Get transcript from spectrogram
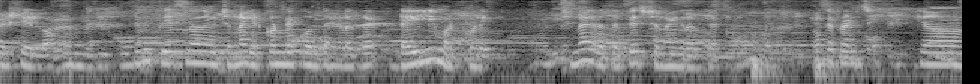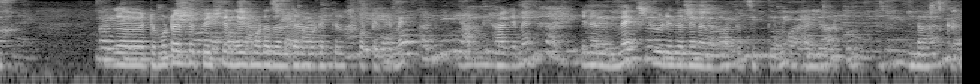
ಫೇಶಿಯಲ್ಲು ನಿಮ್ಮ ಫೇಸ್ನ ನೀವು ಚೆನ್ನಾಗಿ ಇಟ್ಕೊಳ್ಬೇಕು ಅಂತ ಹೇಳಿದ್ರೆ ಡೈಲಿ ಮಾಡ್ಕೊಳ್ಳಿ. ಚೆನ್ನಾಗಿರುತ್ತೆ ಫೇಸ್ ಚೆನ್ನಾಗಿರುತ್ತೆ. ಓಕೆ ಫ್ರೆಂಡ್ಸ್ ಈಗ ಇಂದ ಫೇಶಿಯಲ್ ಹೇಗೆ ಮಾಡೋದು ಅಂತ ಹೇಳ್ಬಿಟ್ಟು ತಿಳಿಸ್ಕೊಟ್ಟಿದ್ದೀನಿ. ಹಾಗೆಯೇ ಇನ್ನು ನೆಕ್ಸ್ಟ್ ವೀಡಿಯೋದಲ್ಲಿ ನಾನು ಮತ್ತೆ ಸಿಗ್ತೀನಿ. ಅಲ್ಲಿವರೆಗೂ ನಮಸ್ಕಾರ.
